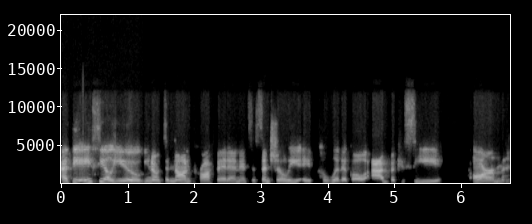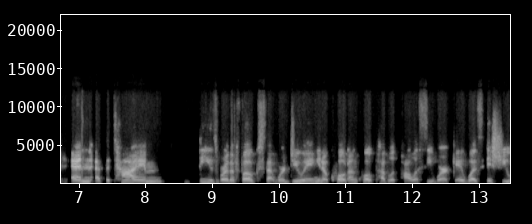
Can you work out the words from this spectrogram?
at the ACLU, you know, it's a nonprofit and it's essentially a political advocacy arm. And at the time, these were the folks that were doing, you know, quote unquote public policy work. It was issue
